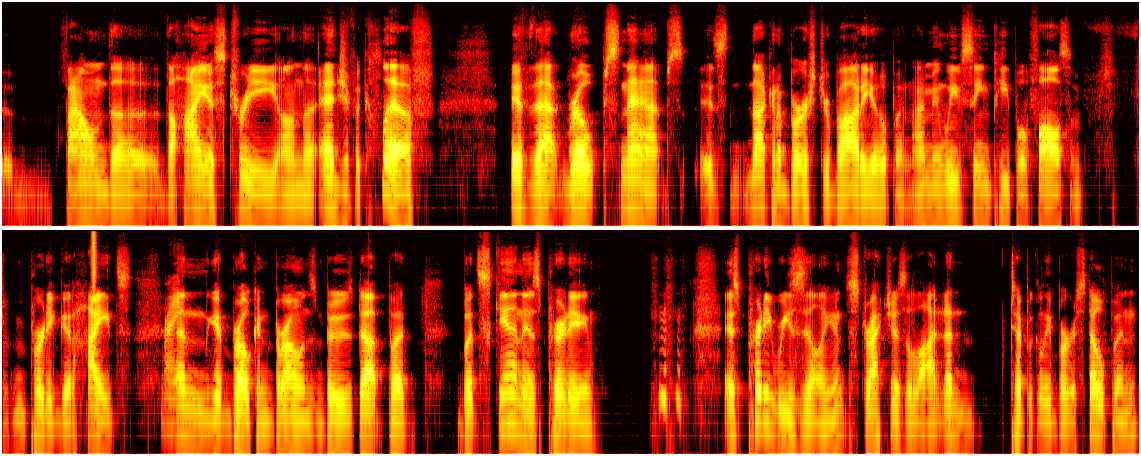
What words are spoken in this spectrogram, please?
uh, found the the highest tree on the edge of a cliff, if that rope snaps, it's not going to burst your body open. I mean, we've seen people fall some from pretty good heights Right. and get broken bones and boozed up, but but skin is pretty is pretty resilient, stretches a lot, doesn't typically burst open.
